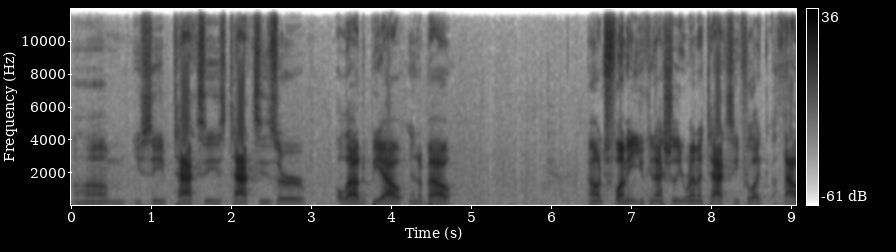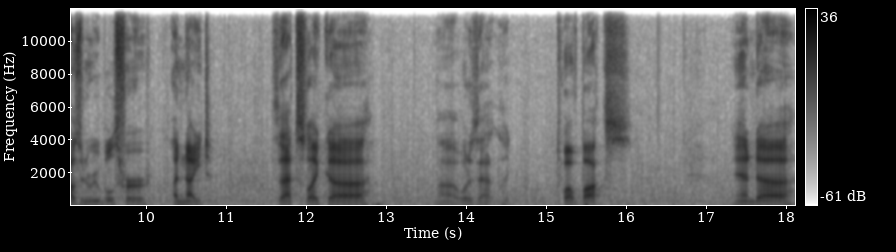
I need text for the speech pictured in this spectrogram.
Um, you see taxis. Taxis are allowed to be out and about. Now it's funny, you can actually rent a taxi for like a thousand rubles for a night. So that's like, uh, uh, what is that? Like 12 bucks. And uh,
